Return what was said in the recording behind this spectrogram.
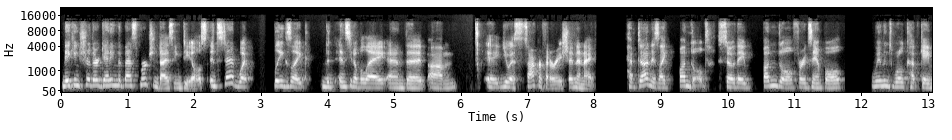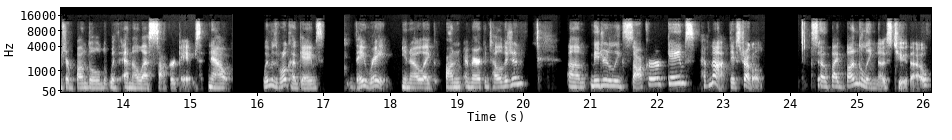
making sure they're getting the best merchandising deals. Instead, what leagues like the NCAA and the um, U.S. Uh, Soccer Federation, and I have done is like bundled. So they bundle, for example, women's World Cup games are bundled with MLS soccer games. Now, women's World Cup games, they rate, you know, like on American television. Um, Major League Soccer games have not, they've struggled. So by bundling those two, though,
